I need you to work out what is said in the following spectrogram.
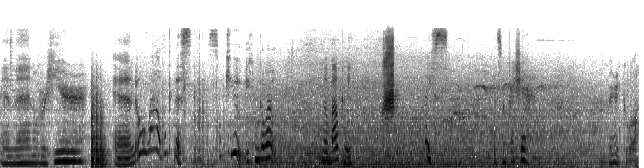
And then over here, and oh wow, look at this. So cute. You can go out. No balcony. Nice. Get some fresh air. Very cool.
